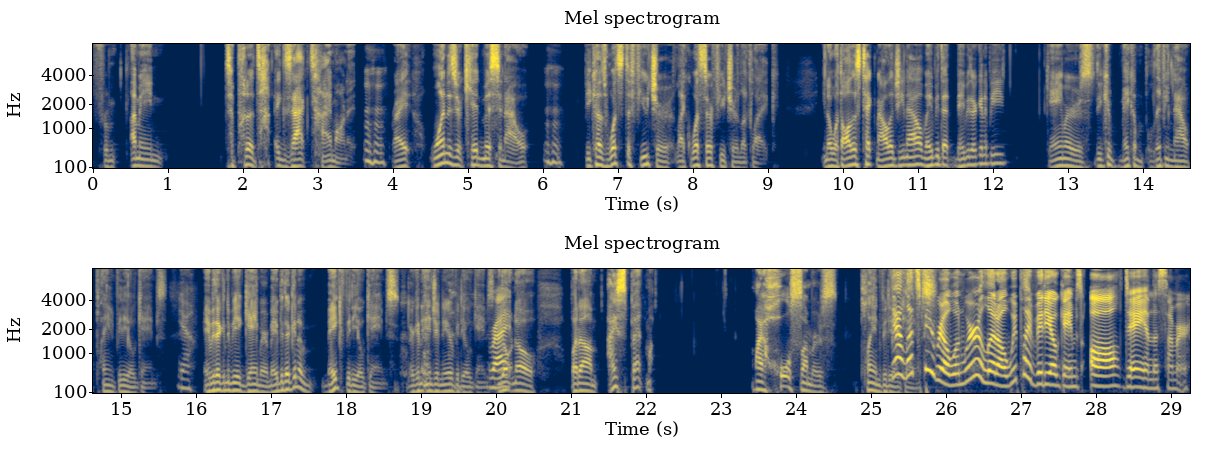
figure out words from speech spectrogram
for. I mean, to put a t- exact time on it, hmm right? One is your kid missing out Mhm. because what's the future like? What's their future look like? You know, with all this technology now, maybe that maybe they're going to be gamers. You could make a living now playing video games. Yeah. Maybe they're going to be a gamer. Maybe they're going to make video games. They're going to engineer video games. Right. You don't know. But um, I spent my my whole summers playing video Yeah, games. let's be real. When we were little, we played video games all day in the summer.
